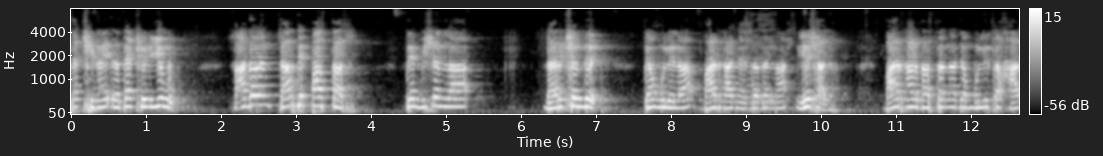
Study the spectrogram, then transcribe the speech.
त्या क्षणा त्या क्षणी येऊन साधारण चार ते पाच तास ते मिशनला डायरेक्शन देत त्या मुलीला बाहेर काढण्याचं त्यांना यश आलं. बाहेर काढत असताना त्या मुलीचा हात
